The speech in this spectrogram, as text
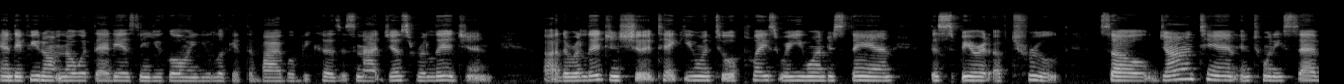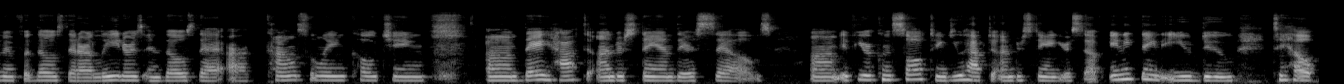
And if you don't know what that is, then you go and you look at the Bible because it's not just religion uh, the religion should take you into a place where you understand the spirit of truth. So, John 10 and 27, for those that are leaders and those that are counseling, coaching, um, they have to understand themselves. Um, if you're consulting, you have to understand yourself. Anything that you do to help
